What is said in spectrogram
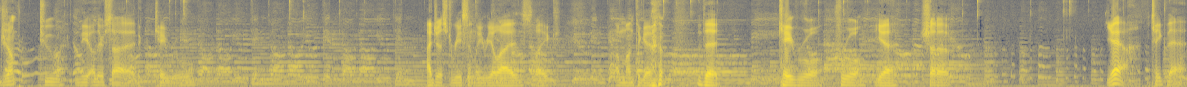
Jump to the other side, K. Rool. I just recently realized, like, a month ago, that K. Rool, cruel, yeah, shut up. Yeah, take that,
